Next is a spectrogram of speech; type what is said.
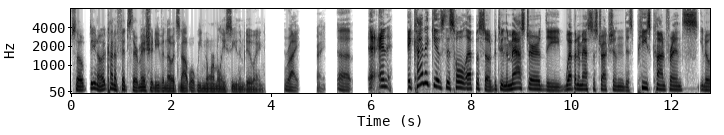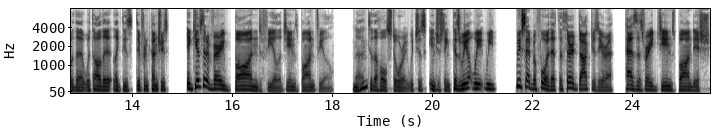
So, you know, it kind of fits their mission even though it's not what we normally see them doing. Right, right. Uh, and it kind of gives this whole episode between the master, the weapon of mass destruction, this peace conference, you know, the with all the like these different countries. It gives it a very Bond feel, a James Bond feel uh, Mhm. to the whole story, which is interesting because we we we we've said before that the third Doctor's era has this very James Bondish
